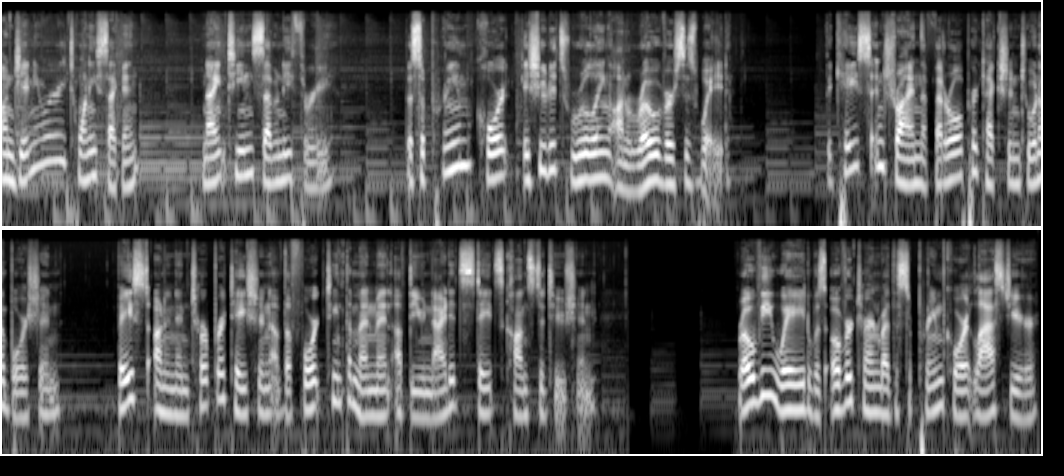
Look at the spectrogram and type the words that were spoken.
On January 22, 1973, the Supreme Court issued its ruling on Roe v. Wade. The case enshrined the federal protection to an abortion based on an interpretation of the 14th Amendment of the United States Constitution. Roe v. Wade was overturned by the Supreme Court last year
